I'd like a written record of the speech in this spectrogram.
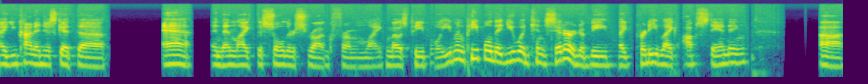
uh, you kind of just get the eh and then like the shoulder shrug from like most people. Even people that you would consider to be like pretty like upstanding uh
